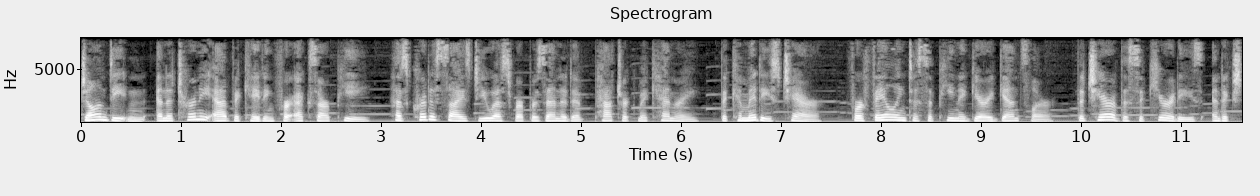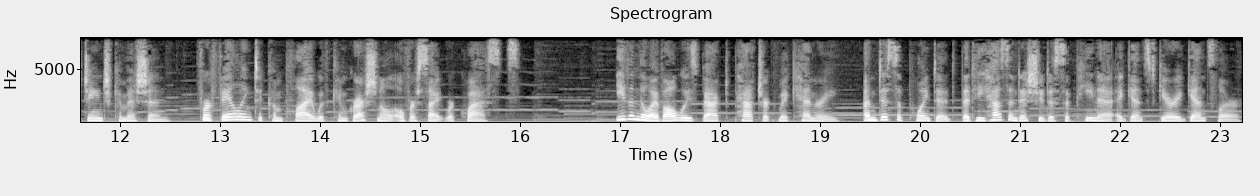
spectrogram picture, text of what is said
John Deaton, an attorney advocating for XRP, has criticized U.S. Representative Patrick McHenry, the committee's chair, for failing to subpoena Gary Gensler, the chair of the Securities and Exchange Commission for failing to comply with congressional oversight requests. Even though I've always backed Patrick McHenry, I'm disappointed that he hasn't issued a subpoena against Gary Gensler,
